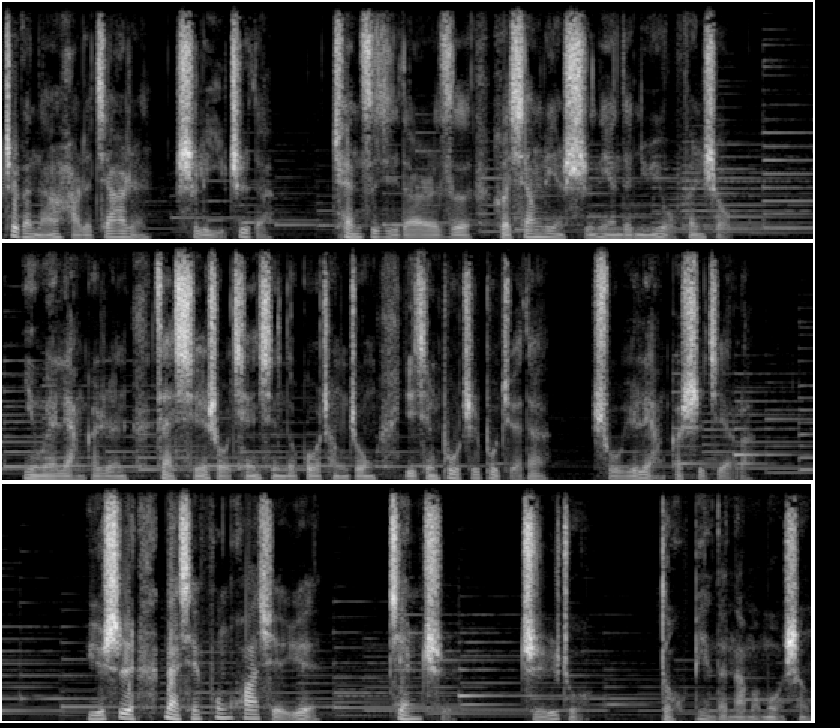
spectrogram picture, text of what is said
这个男孩的家人是理智的，劝自己的儿子和相恋十年的女友分手，因为两个人在携手前行的过程中，已经不知不觉的属于两个世界了。于是那些风花雪月、坚持、执着，都变得那么陌生。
